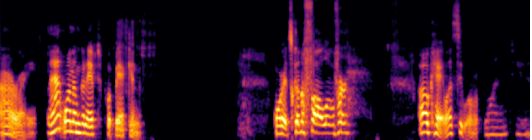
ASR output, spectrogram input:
All right, that one I'm going to have to put back in or it's going to fall over. Okay, let's see what one, two, three.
